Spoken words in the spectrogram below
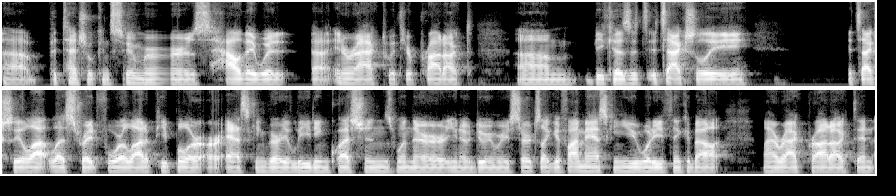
uh, potential consumers how they would uh, interact with your product um, because it's it's actually it's actually a lot less straightforward. A lot of people are, are asking very leading questions when they're you know doing research. Like if I'm asking you, what do you think about my rack product, and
